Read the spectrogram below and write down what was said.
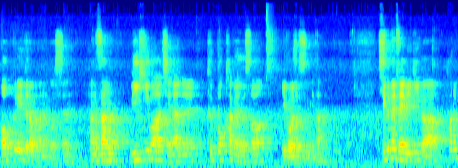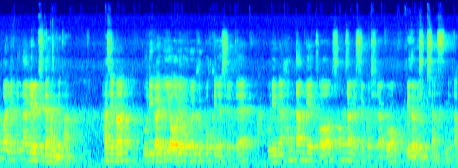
업그레이드라고 하는 것은 항상 위기와 재난을 극복하면서 이루어졌습니다. 지금의 대위기가 하루빨리 끝나기를 기대합니다. 하지만 우리가 이 어려움을 극복해냈을 때 우리는 한 단계 더 성장했을 것이라고 믿어 의심치 않습니다.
